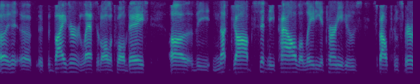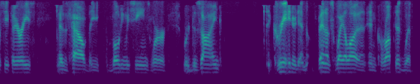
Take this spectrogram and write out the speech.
uh, uh, advisor, lasted all of 12 days. Uh, the nut job Sidney Powell, the lady attorney who spouts conspiracy theories, is how the voting machines were were designed, created in Venezuela and, and corrupted with,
